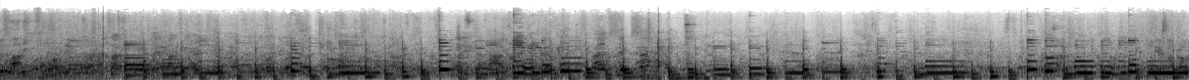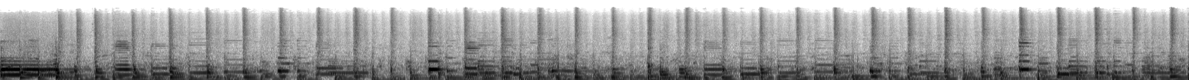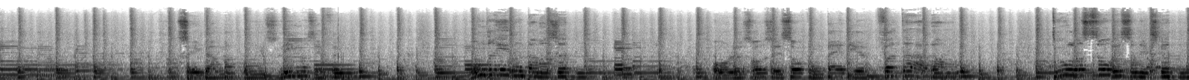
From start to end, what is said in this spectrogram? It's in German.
bisschen Sing der uns lieber sehr viel und reden damals. Alles, was ich sag und bei dir an. Du lässt sowieso nichts gelten.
